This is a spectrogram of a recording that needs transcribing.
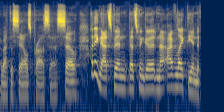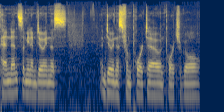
about the sales process. So I think that's been that's been good, and I, I've liked the independence. I mean, I'm doing this. I'm doing this from Porto in Portugal.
